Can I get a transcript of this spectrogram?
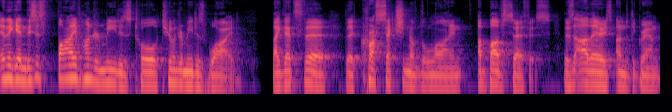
and again, this is 500 meters tall, 200 meters wide. Like that's the the cross section of the line above surface. There's other areas under the ground.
